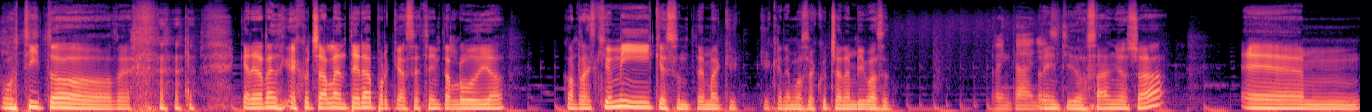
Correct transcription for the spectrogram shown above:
gustito de querer escucharla entera porque hace este interludio con Rescue Me, que es un tema que, que queremos escuchar en vivo hace 30 años. 22 años ya. Eh,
